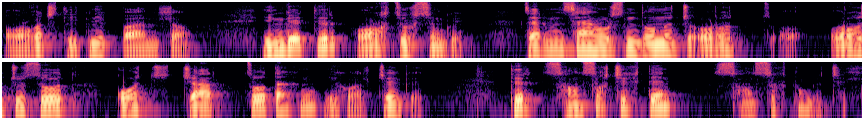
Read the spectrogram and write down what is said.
ургаж тэднийг боомлоо. Ингээд тэр ургах зөксөнгүй. Зарим нь сайн хөрсөнд унаж ургаж ургаж өсөөд 30, 60, 100 дахин их болжээ гэв. Тэр сонсох чихтэй нь сонсогдсон гэж хэл.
